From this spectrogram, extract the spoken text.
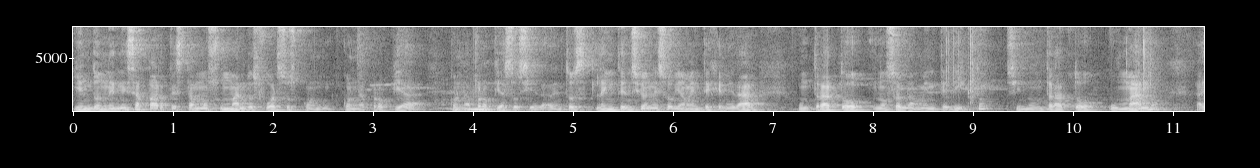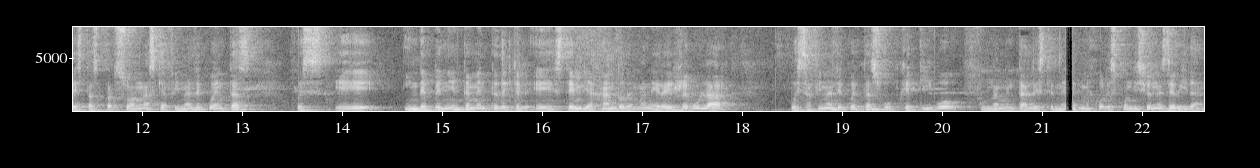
y en donde en esa parte estamos sumando esfuerzos con, la, propia, con la propia sociedad. Entonces, la intención es obviamente generar un trato no solamente dicto, sino un trato humano a estas personas que a final de cuentas, pues eh, independientemente de que estén viajando de manera irregular, pues a final de cuentas su objetivo fundamental es tener mejores condiciones de vida.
